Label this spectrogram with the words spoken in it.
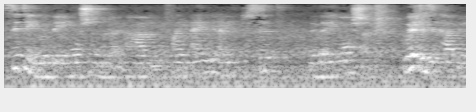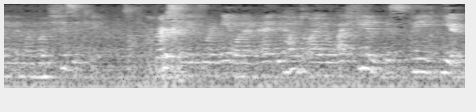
sitting with the emotion that I'm having. If I'm angry, I need to sit with the emotion. Where is it happening in my body physically? So personally, for me, when I'm angry, how do I know? I feel this pain here.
